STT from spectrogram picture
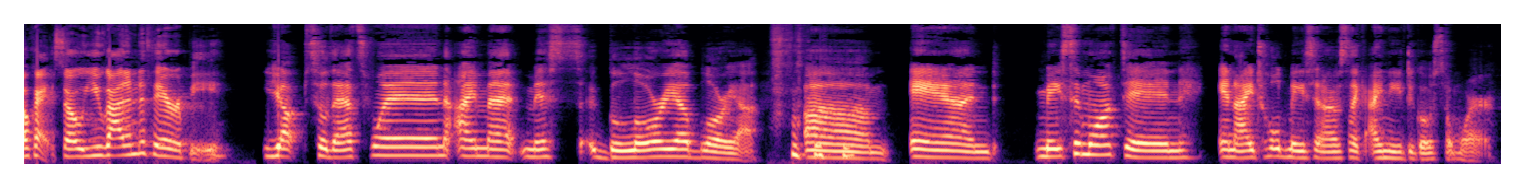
okay, so you got into therapy. Yep. So that's when I met Miss Gloria Gloria. Um, and Mason walked in and I told Mason, I was like, I need to go somewhere.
